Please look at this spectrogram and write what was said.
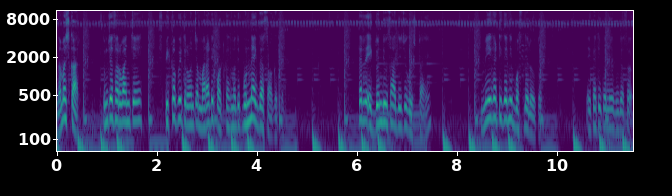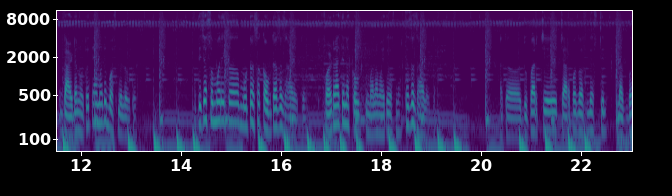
नमस्कार. तुमच्या सर्वांचे स्पीकअप विथ रोहनच्या मराठी पॉडकास्टमध्ये पुन्हा एकदा स्वागत आहे. तर एक दोन दिवसाआधीची गोष्ट आहे. मी एका ठिकाणी बसलेलो होतो. एका ठिकाणी म्हणजे असं गार्डन होतं त्यामध्ये बसलेलो होतो. त्याच्यासमोर एक मोठं असं कवटाचं झाड होतं. फळ राहते ना कवट तुम्हाला माहितीच असणार त्याचं झाड होतं. आता दुपारचे चार पाच वाजले असतील लगभग.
